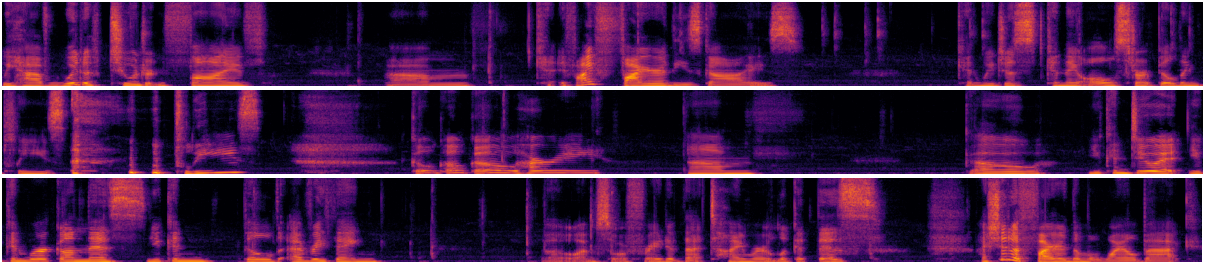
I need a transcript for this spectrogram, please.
we have wood of 205. Um, can, if I fire these guys, can we just, can they all start building, please? please? Go, go, go, hurry. Um, go. You can do it. You can work on this. You can build everything. Oh, I'm so afraid of that timer. Look at this. I should have fired them a while back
